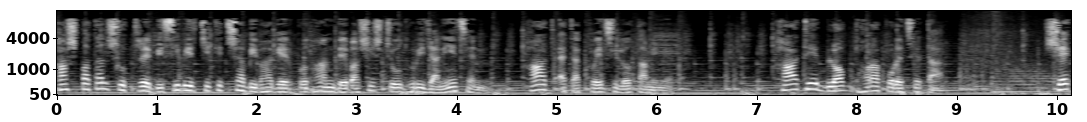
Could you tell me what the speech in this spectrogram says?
হাসপাতাল সূত্রে বিসিবির চিকিৎসা বিভাগের প্রধান দেবাশিস চৌধুরী জানিয়েছেন, হার্ট অ্যাটাক হয়েছিল তামিমের। হার্টে ব্লক ধরা পড়েছে তার। শেখ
